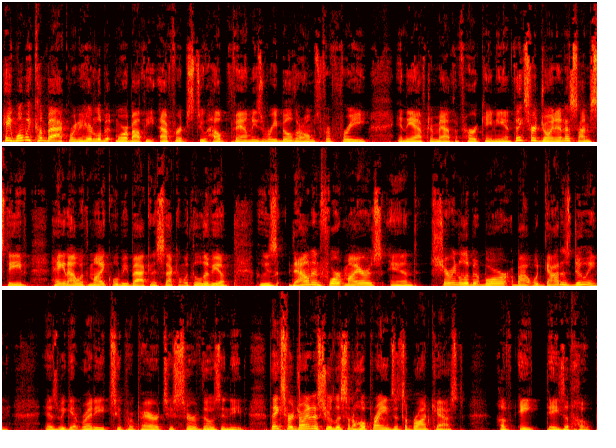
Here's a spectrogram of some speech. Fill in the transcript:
Hey, when we come back, we're going to hear a little bit more about the efforts to help families rebuild their homes for free in the aftermath of Hurricane Ian. Thanks for joining us. I'm Steve, hanging out with Mike. We'll be back in a second with Alivya, who's down in Fort Myers and sharing a little bit more about what God is doing as we get ready to prepare to serve those in need. Thanks for joining us. You're listening to Hope Reigns. It's a broadcast of Eight Days of Hope.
